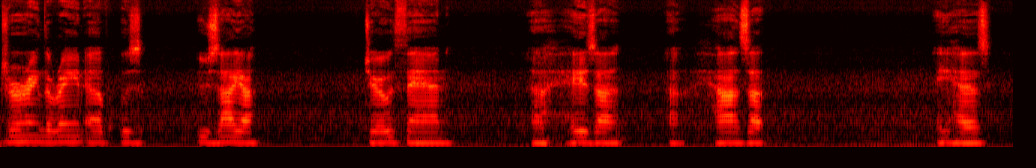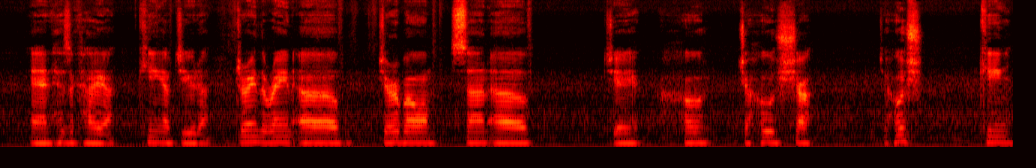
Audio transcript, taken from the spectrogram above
during the reign of Uz- Uzziah, Jotham, Ahaz, Ahaz, Ahaz, and Hezekiah, king of Judah, during the reign of Jeroboam, son of Jeho- Jehosha, Jehosh, king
